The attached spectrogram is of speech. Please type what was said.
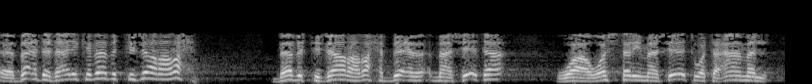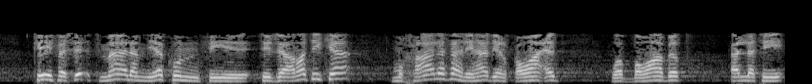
آه، بعد ذلك باب التجارة رحب. باب التجارة رحب بيع ما شئت واشتري ما شئت وتعامل كيف شئت ما لم يكن في تجارتك مخالفة لهذه القواعد والضوابط التي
